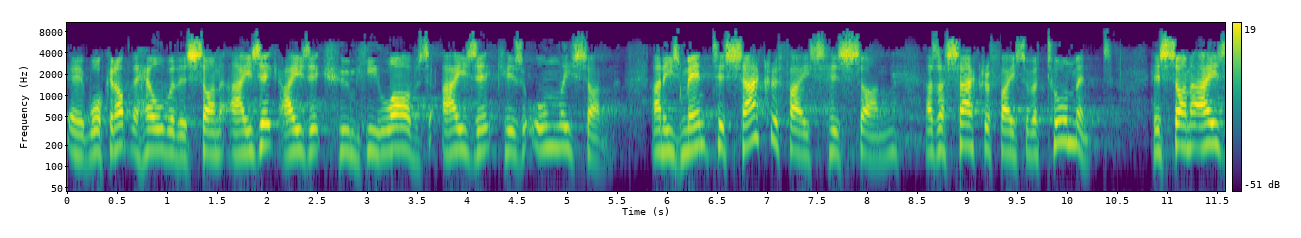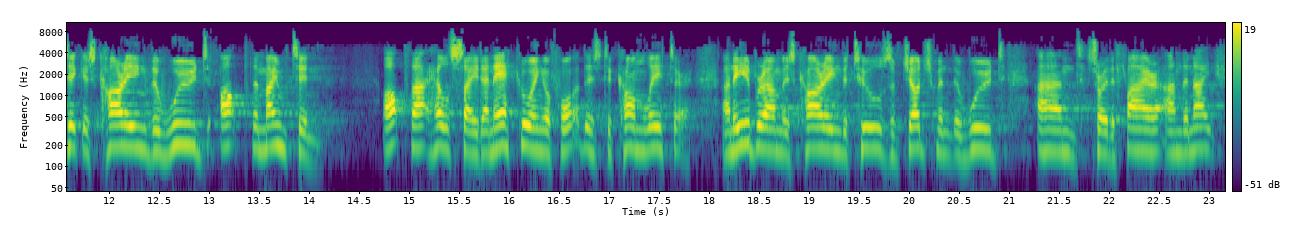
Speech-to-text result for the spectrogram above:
uh, walking up the hill with his son Isaac, Isaac whom he loves, Isaac his only son. And he's meant to sacrifice his son as a sacrifice of atonement. His son Isaac is carrying the wood up the mountain. up that hillside, an echoing of what is to come later. And Abraham is carrying the tools of judgment, the wood and, sorry, the fire and the knife.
